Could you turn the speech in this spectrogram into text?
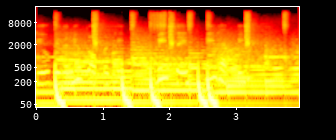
video with a new property. We say be happy.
